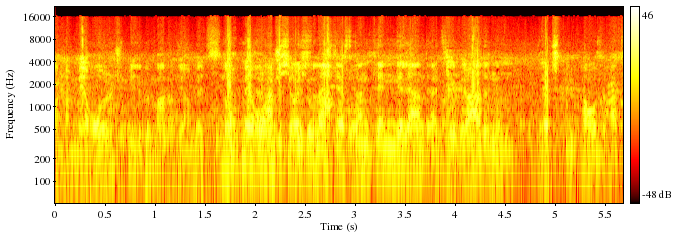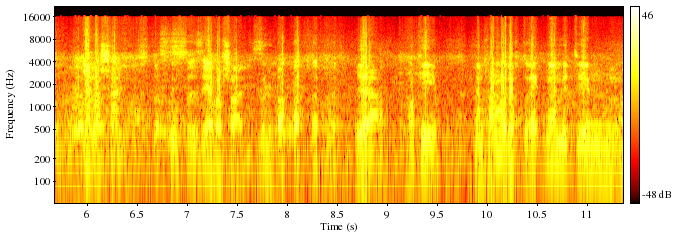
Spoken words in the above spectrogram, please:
und haben mehr Rollenspiele gemacht. Wir haben jetzt noch mehr Dann habe ich Rollenspiele euch vielleicht gemacht. erst dann kennengelernt, als ihr gerade eine Brettspielpause hattet. Ja, so. wahrscheinlich. Das ist äh, sehr wahrscheinlich sogar. Ja, okay. Dann fangen wir doch direkt mal mit dem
